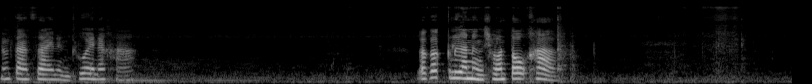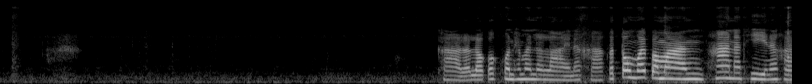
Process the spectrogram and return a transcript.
น้ำตาลทรายหนึ่งถ้วยนะคะ แล้วก็เกลือหนึ่งช้อนโต๊ะค่ะ ค่ะ แล้วเราก็คนให้มันละลายนะคะ ก็ต้มไว้ประมาณห้านาทีนะคะ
